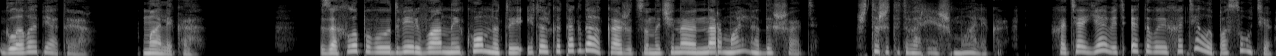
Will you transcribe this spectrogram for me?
Глава пятая. Малика. Захлопываю дверь ванной комнаты и только тогда, кажется, начинаю нормально дышать. Что же ты творишь, Малика? Хотя я ведь этого и хотела, по сути.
